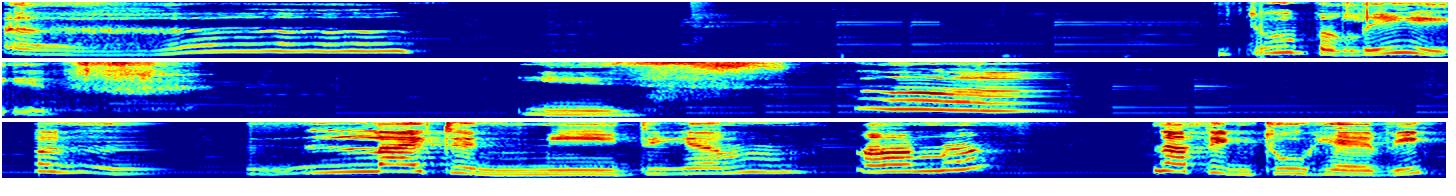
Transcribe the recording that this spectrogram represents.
Uh, I do believe is uh, light and medium armor. Nothing too heavy.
